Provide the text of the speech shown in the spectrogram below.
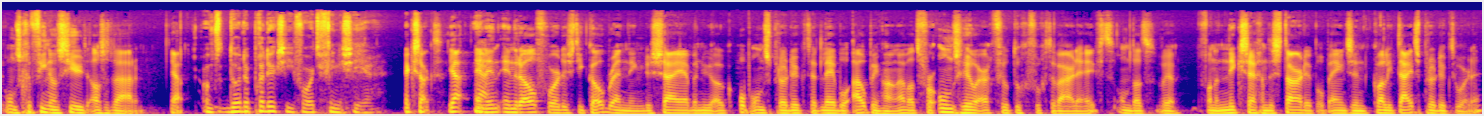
ons gefinancierd als het ware. Ja. Door de productie voor te financieren. Exact, ja. En in, in ruil voor dus die co-branding. Dus zij hebben nu ook op ons product het label Auping hangen. Wat voor ons heel erg veel toegevoegde waarde heeft. Omdat we van een niks zeggende start-up opeens een kwaliteitsproduct worden.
